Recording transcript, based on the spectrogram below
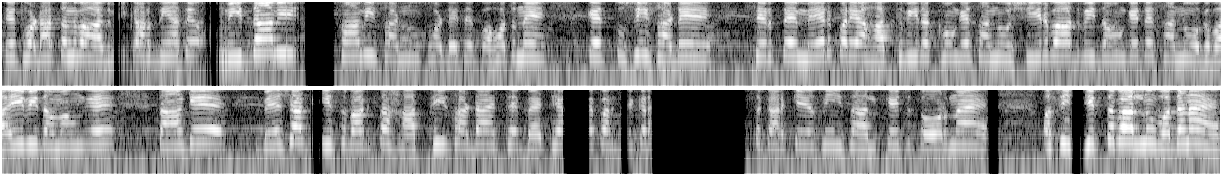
ਤੇ ਤੁਹਾਡਾ ਧੰਨਵਾਦ ਵੀ ਕਰਦੀ ਆ ਤੇ ਉਮੀਦਾਂ ਵੀ, ਆਸਾਂ ਵੀ ਸਾਨੂੰ ਤੁਹਾਡੇ ਤੇ ਬਹੁਤ ਨੇ ਕਿ ਤੁਸੀਂ ਸਾਡੇ ਸਿਰ ਤੇ ਮਿਹਰ ਭਰਿਆ ਹੱਥ ਵੀ ਰੱਖੋਗੇ, ਸਾਨੂੰ ਆਸ਼ੀਰਵਾਦ ਵੀ ਦਿਓਗੇ ਤੇ ਸਾਨੂੰ ਅਗਵਾਈ ਵੀ ਦਵੋਗੇ ਤਾਂ ਕਿ ਬੇਸ਼ੱਕ ਇਸ ਵਕਤ ਹਾਥੀ ਸਾਡਾ ਇੱਥੇ ਬੈਠਿਆ ਹੈ, ਪਰ ਜੇਕਰ ਕਰਕੇ ਅਸੀਂ ਇਸ ਹਲਕੇ 'ਚ ਤੋਰਨਾ ਹੈ, ਅਸੀਂ ਜਿੱਤ ਵੱਲ ਨੂੰ ਵਧਣਾ ਹੈ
